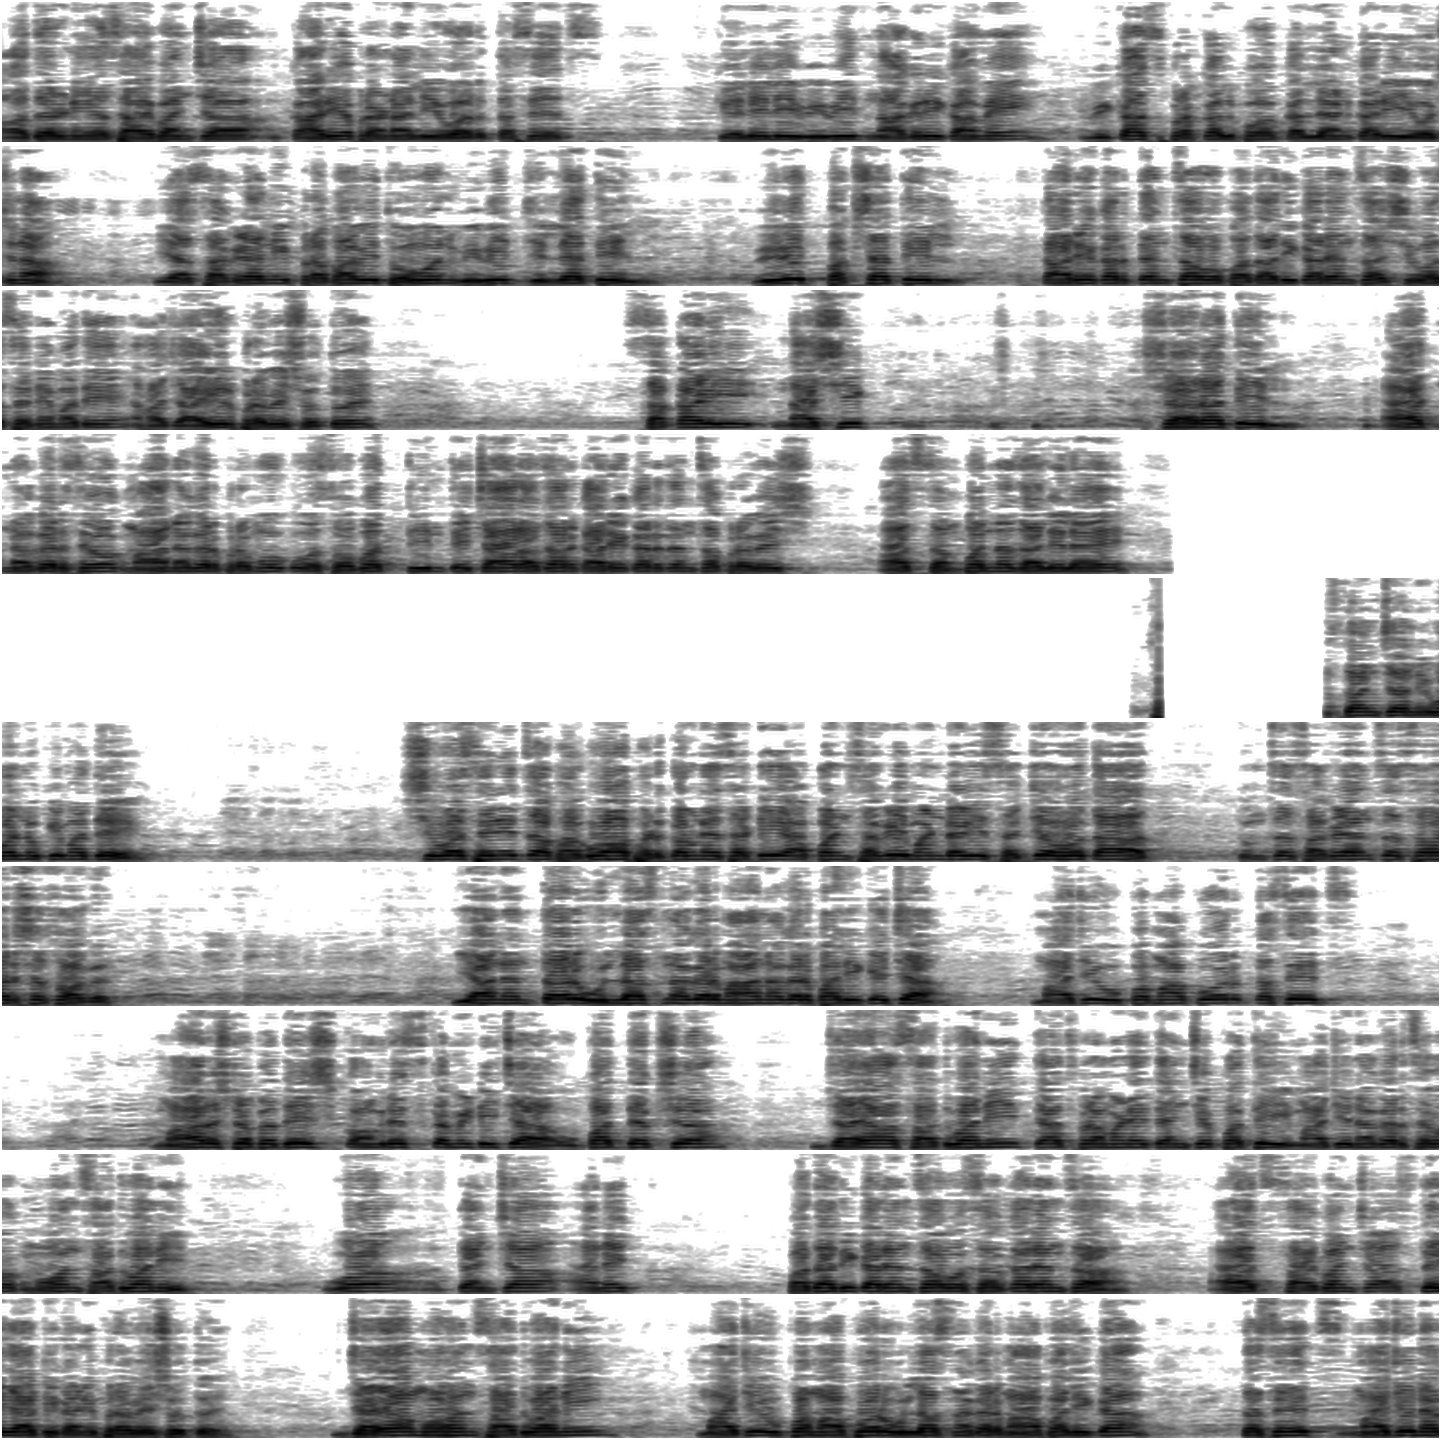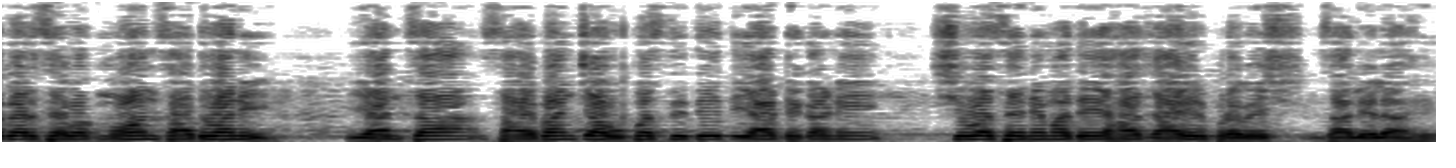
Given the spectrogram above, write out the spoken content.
आदरणीय साहेबांच्या कार्यप्रणालीवर तसेच केलेली विविध नागरी कामे विकास प्रकल्प कल्याणकारी योजना या सगळ्यांनी प्रभावित होऊन विविध जिल्ह्यातील विविध पक्षातील कार्यकर्त्यांचा व पदाधिकाऱ्यांचा शिवसेनेमध्ये हा जाहीर प्रवेश होतोय. सकाळी नाशिक शहरातील आठ नगरसेवक महानगर प्रमुख व सोबत तीन ते चार हजार कार्यकर्त्यांचा प्रवेश आज संपन्न झालेला आहे. संस्थांच्या निवडणुकीमध्ये शिवसेनेचा भगवा फडकवण्यासाठी आपण सगळी मंडळी सज्ज होत आहात. तुमचं सगळ्यांचं सहर्ष स्वागत. यानंतर उल्हासनगर महानगरपालिकेच्या माजी उपमहापौर तसेच महाराष्ट्र प्रदेश काँग्रेस कमिटीच्या उपाध्यक्ष जया साधवानी त्याचप्रमाणे त्यांचे पती माजी नगरसेवक मोहन साधवानी व त्यांच्या अनेक पदाधिकाऱ्यांचा व सहकाऱ्यांचा आज साहेबांच्या हस्ते या ठिकाणी प्रवेश होतोय. जया मोहन साधवानी माजी उपमहापौर उल्हासनगर महापालिका तसेच माजी नगरसेवक मोहन साधवानी यांचा साहेबांच्या उपस्थितीत या ठिकाणी शिवसेनेमध्ये हा जाहीर प्रवेश झालेला आहे.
